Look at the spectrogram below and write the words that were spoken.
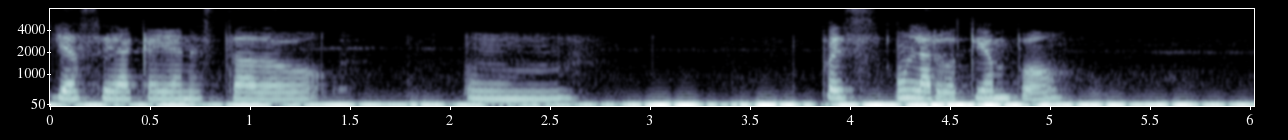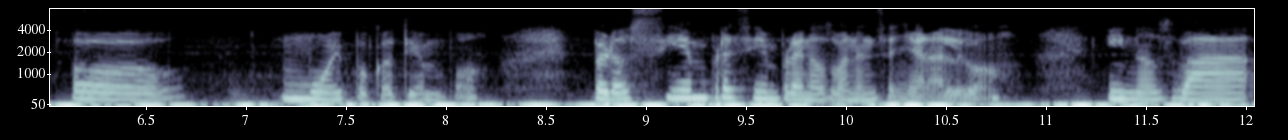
Ya sea que hayan estado un pues un largo tiempo o muy poco tiempo, pero siempre siempre nos van a enseñar algo y nos va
